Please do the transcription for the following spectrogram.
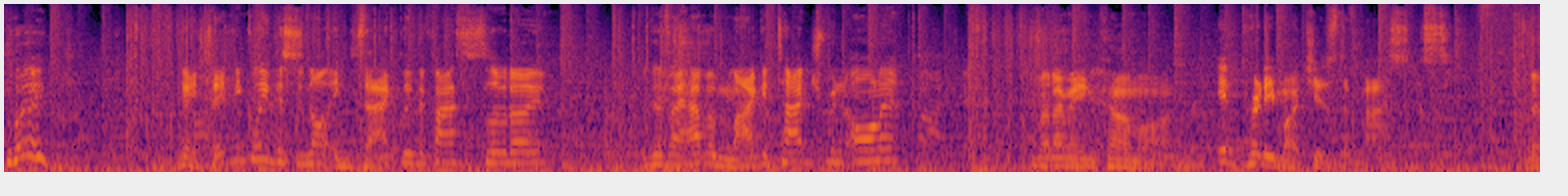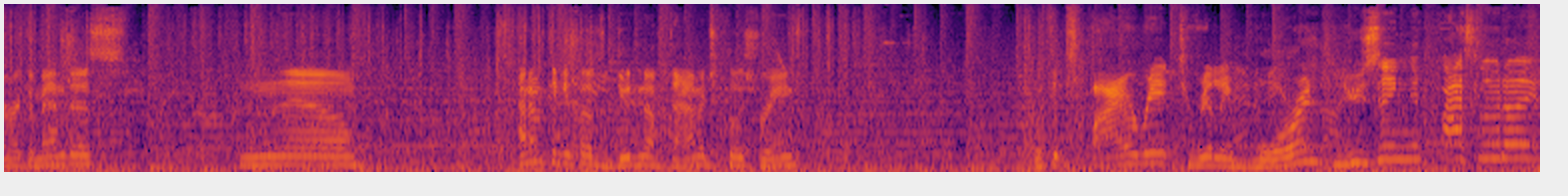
quick. Okay, technically this is not exactly the fastest loadout because I have a mag attachment on it. But I mean, come on, bro. It pretty much is the fastest. Would I recommend this? No. I don't think it does good enough damage close range with its fire rate to really warrant using fast loadout.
